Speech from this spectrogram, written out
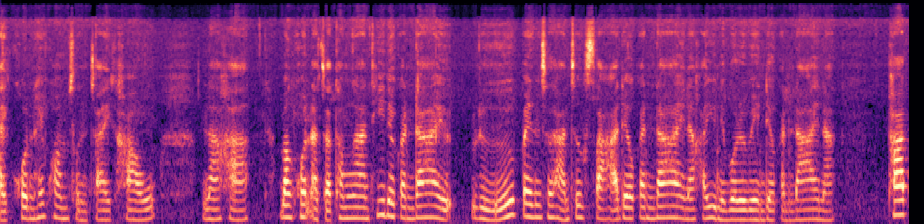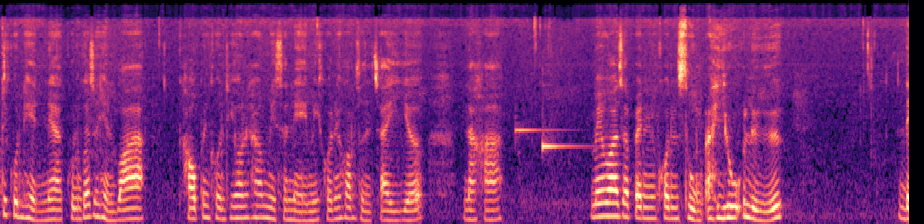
ลาย ๆ คนให้ความสนใจเขานะคะ บางคนอาจจะทำงานที่เดียวกันได้ หรือเป็นสถานศึกษาเดียวกันได้นะคะ อยู่ในบริเวณเดียวกันได้นะ ภาพที่คุณเห็นเนี่ยคุณก็จะเห็นว่าเขาเป็นคนที่ค่อนข้างมีเสน่ห์มีคนให้ความสนใจเยอะนะคะ ไม่ว่าจะเป็นคนสูงอายุหรือเ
